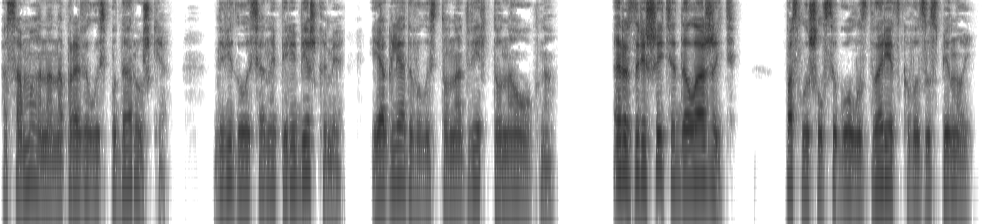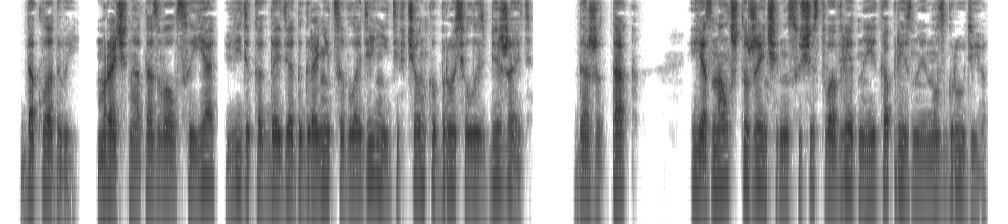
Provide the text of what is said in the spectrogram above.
а сама она направилась по дорожке. Двигалась она перебежками и оглядывалась то на дверь, то на окна. «Разрешите доложить?» — послышался голос дворецкого за спиной. «Докладывай». Мрачно отозвался я, видя, как, дойдя до границы владений, девчонка бросилась бежать. Даже так? Я знал, что женщины – существа вредные и капризные, но с грудью.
